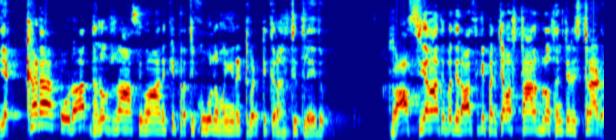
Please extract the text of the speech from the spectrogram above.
ఎక్కడా కూడా ధనుర్రాశి వారికి ప్రతికూలమైనటువంటి గ్రహస్థితి లేదు. రాస్యాధిపతి రాశికి పంచమ స్థానంలో సంచరిస్తున్నాడు.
